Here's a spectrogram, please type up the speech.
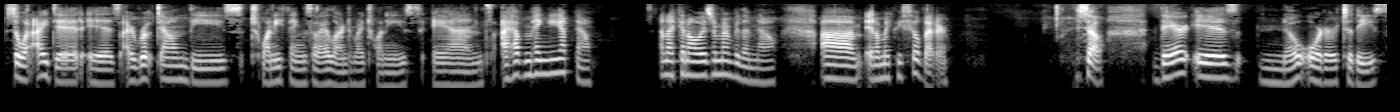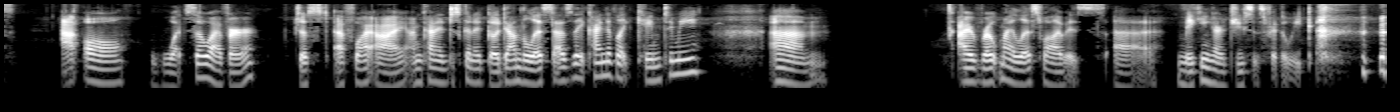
so, what I did is I wrote down these 20 things that I learned in my 20s, and I have them hanging up now. And I can always remember them now. Um, it'll make me feel better. So, there is no order to these at all whatsoever. Just FYI, I'm kind of just going to go down the list as they kind of like came to me. Um, I wrote my list while I was uh, making our juices for the week.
